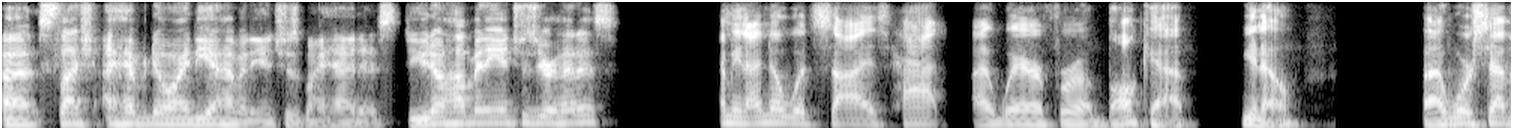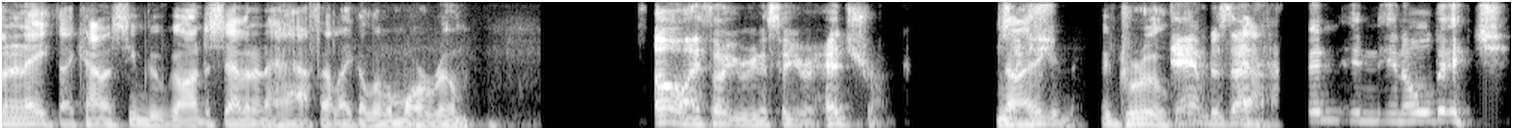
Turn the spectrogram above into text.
Uh, slash, I have no idea how many inches my head is. Do you know how many inches your head is? I mean, I know what size hat I wear for a ball cap, you know. I wore seven and eighth. I kind of seem to have gone to seven and a half. I like a little more room. Oh, I thought you were gonna say your head shrunk. No, Like, I think it, it grew. Damn, does that Yeah. happen in, in old age?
